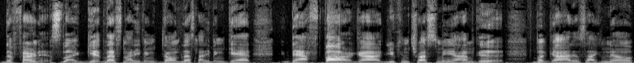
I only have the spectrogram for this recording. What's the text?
the furnace. Like, get, let's not even, don't, let's not even get that far, God. You can trust me. I'm good. But God is like, no,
